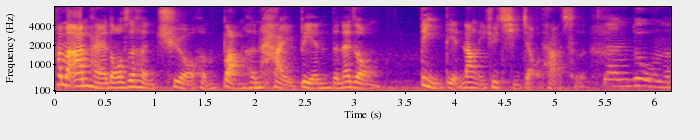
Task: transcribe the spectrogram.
他们安排的都是很 chill、很棒、很海边的那种地点，让你去骑脚踏车。山路呢？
